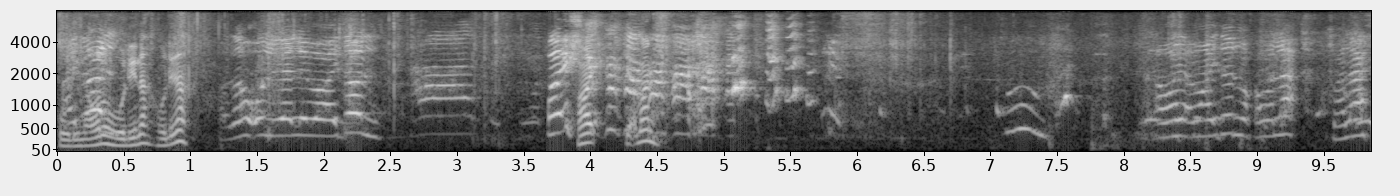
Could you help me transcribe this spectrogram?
Huli na ano, huli na, huli na. Ano, uli na mga idol. Ay, yaman. Nakawala mga idol, nakawala. Malas.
